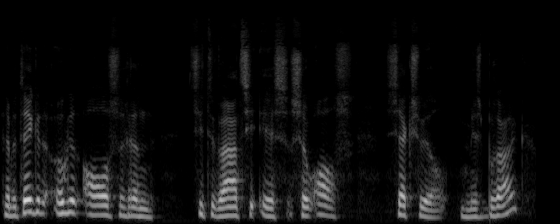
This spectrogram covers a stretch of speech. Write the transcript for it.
En dat betekent ook dat als er een situatie is zoals seksueel misbruik.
